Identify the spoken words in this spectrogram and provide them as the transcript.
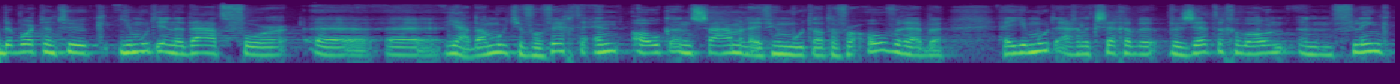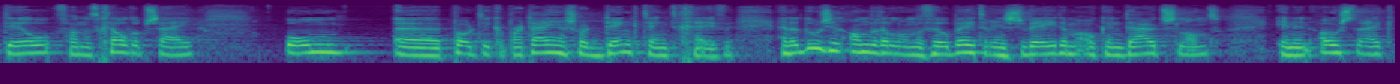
er wordt natuurlijk, je moet inderdaad voor, uh, uh, ja, daar moet je voor vechten. En ook een samenleving moet dat ervoor over hebben. He, je moet eigenlijk zeggen, we, we zetten gewoon een flink deel van het geld opzij om uh, politieke partijen een soort denktank te geven. En dat doen ze in andere landen veel beter. In Zweden, maar ook in Duitsland en in Oostenrijk.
